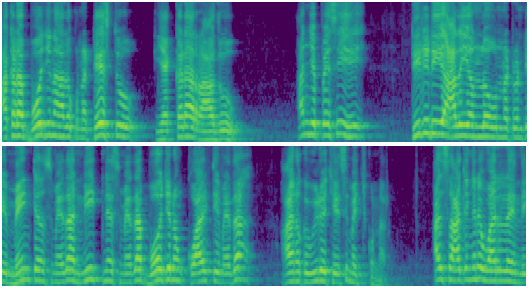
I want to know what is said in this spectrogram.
అక్కడ భోజనాలకు ఉన్న టేస్టు ఎక్కడా రాదు అని చెప్పేసి టీటీడీ ఆలయంలో ఉన్నటువంటి మెయింటెనెన్స్ మీద నీట్నెస్ మీద భోజనం క్వాలిటీ మీద ఆయన ఒక వీడియో చేసి మెచ్చుకున్నారు. అది సహజంగానే వైరల్ అయింది.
